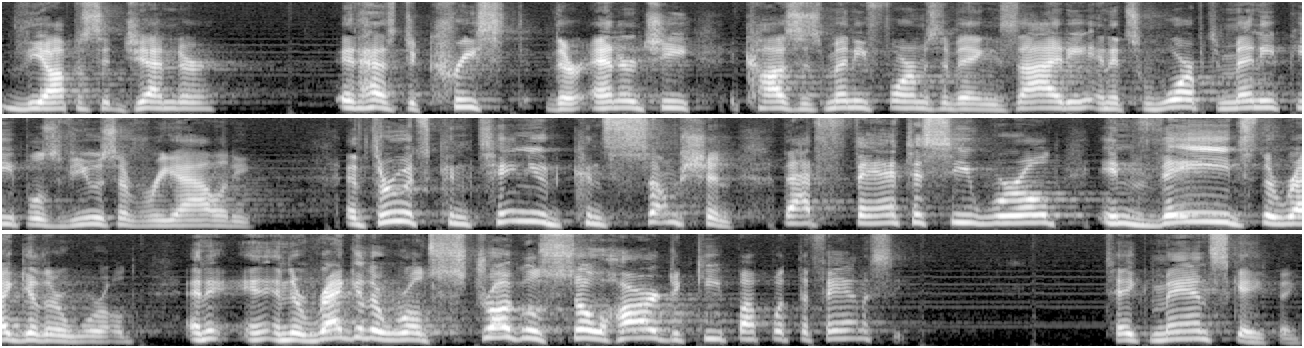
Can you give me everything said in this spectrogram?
the opposite gender. It has decreased their energy. It causes many forms of anxiety, and it's warped many people's views of reality. And through its continued consumption, that fantasy world invades the regular world. And, and the regular world struggles so hard to keep up with the fantasy. Take manscaping.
